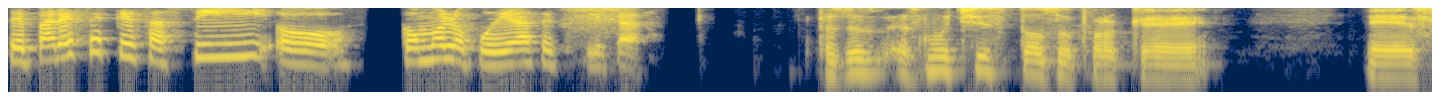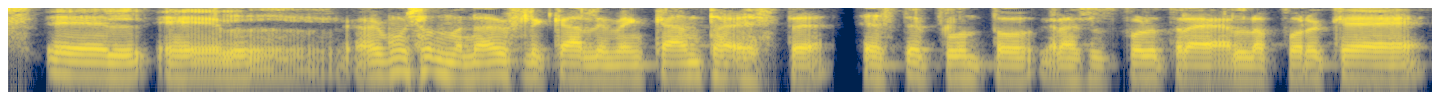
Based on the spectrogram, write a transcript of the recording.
¿Te parece que es así o cómo lo pudieras explicar? Pues es, muy chistoso porque es el, hay muchas maneras de explicarle, me encanta este, este punto, gracias por traerlo, porque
